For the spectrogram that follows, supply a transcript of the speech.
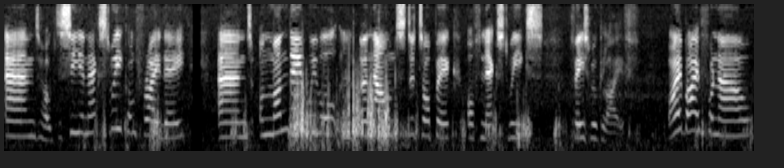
And hope to see you next week on Friday. And on Monday we will announce the topic of next week's Facebook Live. Bye bye for now.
